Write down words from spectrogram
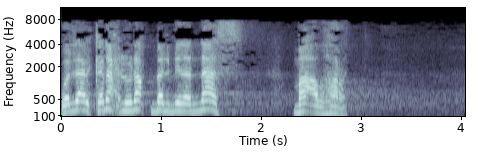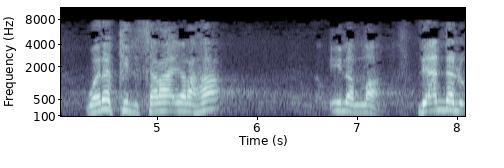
ولذلك نحن نقبل من الناس ما أظهرت. ونكل سرائرها إلى الله. لأن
